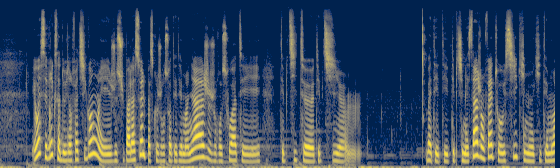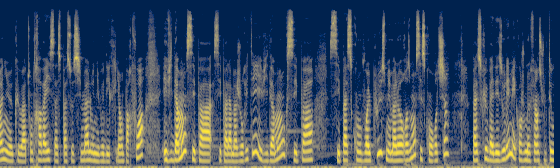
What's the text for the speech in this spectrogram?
Et ouais, c'est vrai que ça devient fatigant et je suis pas la seule parce que je reçois tes témoignages, je reçois tes, tes petites, euh, petits, bah, tes, petits messages en fait, toi aussi, qui, me, qui témoignent que à ton travail ça se passe aussi mal au niveau des clients parfois. Évidemment, c'est pas, pas la majorité, évidemment que c'est pas, c'est pas ce qu'on voit le plus, mais malheureusement c'est ce qu'on retient. Parce que, bah désolé, mais quand je me fais insulter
